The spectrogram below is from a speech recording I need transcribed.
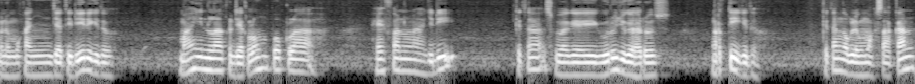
menemukan jati diri gitu. Main lah kerja kelompok lah have lah. Jadi kita sebagai guru juga harus ngerti gitu. Kita nggak boleh memaksakan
